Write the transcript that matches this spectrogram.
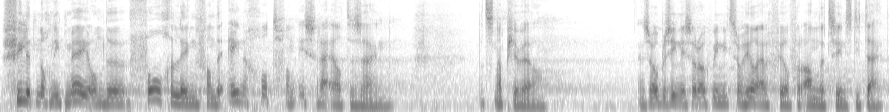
viel het nog niet mee om de volgeling van de ene God van Israël te zijn. Dat snap je wel. En zo bezien is er ook weer niet zo heel erg veel veranderd sinds die tijd.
